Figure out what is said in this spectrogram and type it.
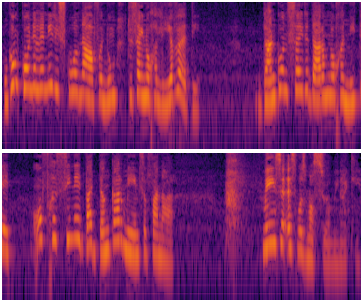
Hoekom kon hulle nie die skool na haar vernoem toe sy nog gelewe het nie? Dan kon sy dit daarom nog geniet het of gesien het wat dink haar mense van haar. Mense is mos maar so, Minatjie.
